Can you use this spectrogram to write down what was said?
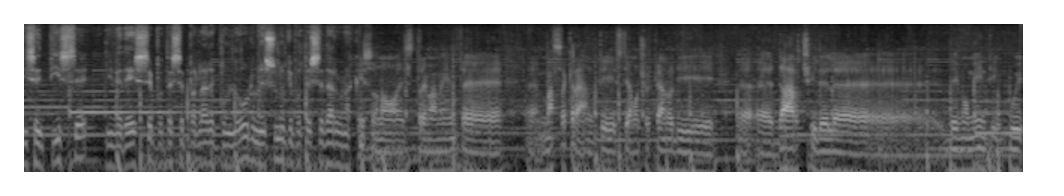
li sentisse, li vedesse, potesse parlare con loro, nessuno che potesse dare una Che sono estremamente eh, massacranti, stiamo cercando di eh, eh, darci delle- dei momenti in cui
